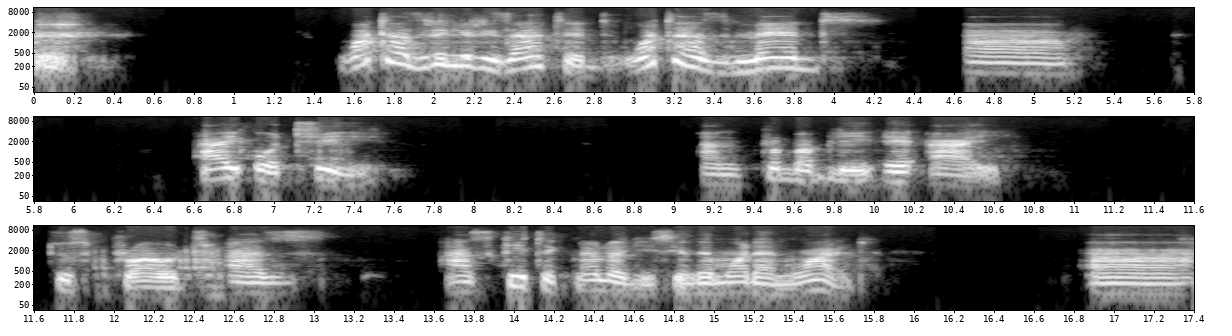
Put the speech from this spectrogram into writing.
what has really resulted, what has made IoT and probably AI to sprout as as key technologies in the modern world. Uh,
